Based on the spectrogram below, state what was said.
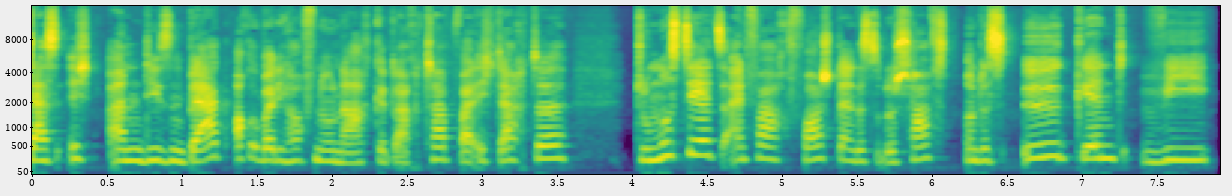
dass ich an diesen Berg auch über die Hoffnung nachgedacht habe, weil ich dachte, du musst dir jetzt einfach vorstellen, dass du das schaffst und es irgendwie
